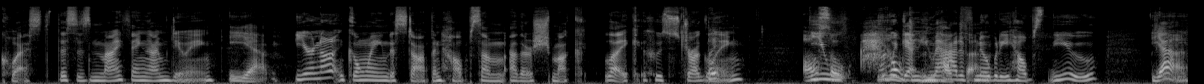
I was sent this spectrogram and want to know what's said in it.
quest. This is my thing I'm doing. Yeah. You're not going to stop and help some other schmuck like who's struggling. But also, you, how would get do you mad if them? nobody helps you. Yeah.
